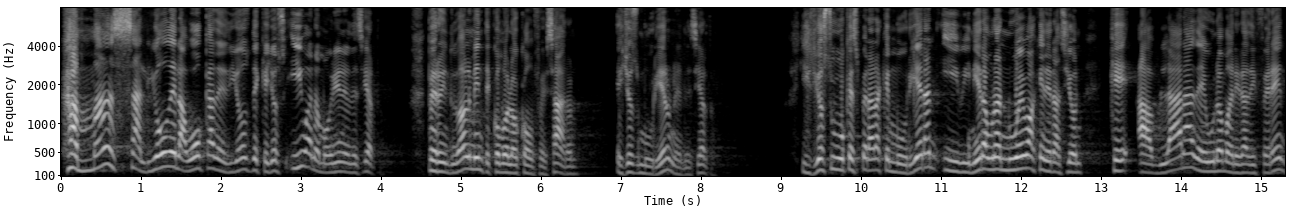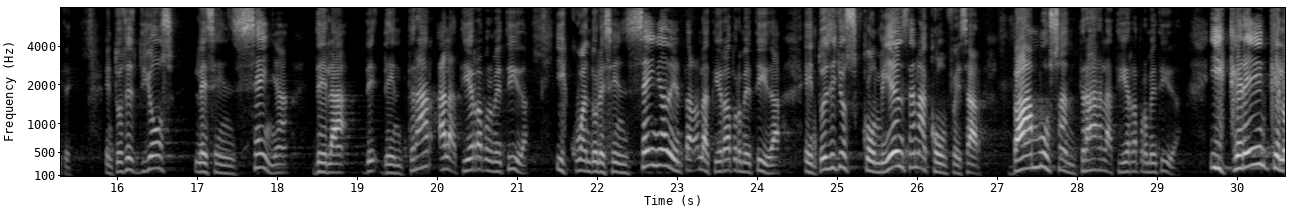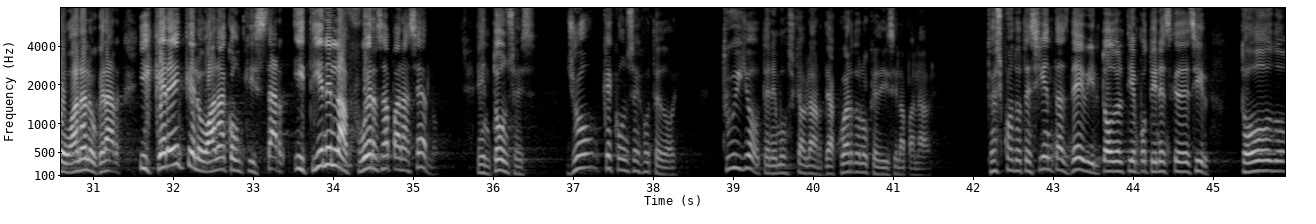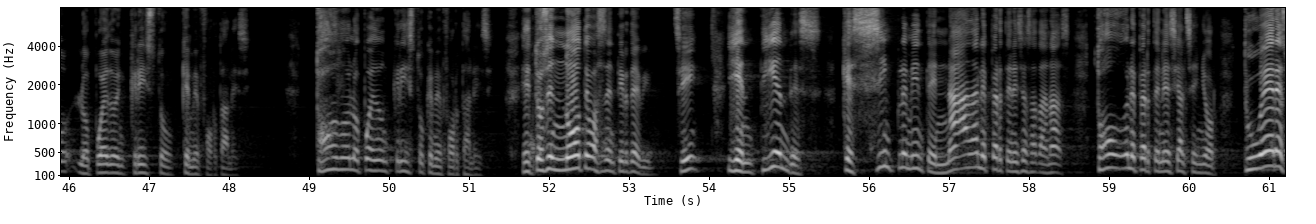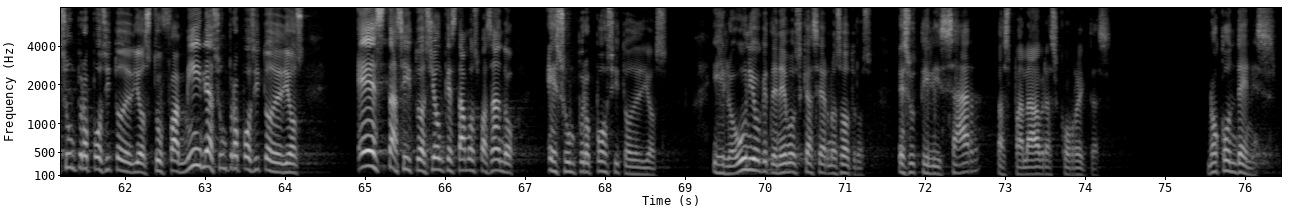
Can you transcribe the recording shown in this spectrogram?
Jamás salió de la boca de Dios de que ellos iban a morir en el desierto. Pero indudablemente, como lo confesaron, ellos murieron en el desierto. Y Dios tuvo que esperar a que murieran y viniera una nueva generación que hablara de una manera diferente. Entonces Dios les enseña de, la, de, entrar a la tierra prometida. Y cuando les enseña de entrar a la tierra prometida, entonces ellos comienzan a confesar, vamos a entrar a la tierra prometida. Y creen que lo van a lograr, y creen que lo van a conquistar, y tienen la fuerza para hacerlo. Entonces, yo, ¿qué consejo te doy? Tú y yo tenemos que hablar de acuerdo a lo que dice la palabra. Entonces, cuando te sientas débil, todo el tiempo tienes que decir, todo lo puedo en Cristo que me fortalece. Todo lo puedo en Cristo que me fortalece. Entonces no te vas a sentir débil, ¿sí? Y entiendes que simplemente nada le pertenece a Satanás, todo le pertenece al Señor. Tú eres un propósito de Dios, tu familia es un propósito de Dios. Esta situación que estamos pasando es un propósito de Dios. Y lo único que tenemos que hacer nosotros es utilizar las palabras correctas. No condenes,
